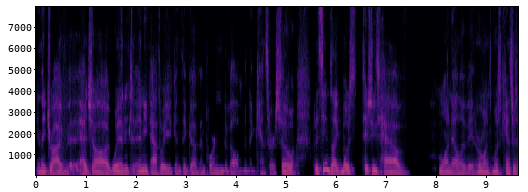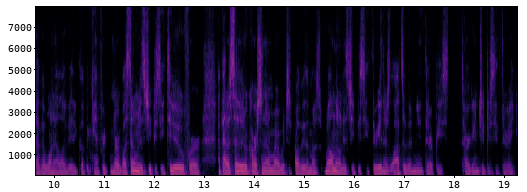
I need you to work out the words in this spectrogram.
and they drive hedgehog Wnt any pathway you can think of important in development in cancer so but it seems like most tissues have one elevated, or most cancers have a one elevated glypican. For neuroblastoma is GPC2. For hepatocellular carcinoma, which is probably the most well known, is GPC3. And there's lots of immune therapies targeting GPC3.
